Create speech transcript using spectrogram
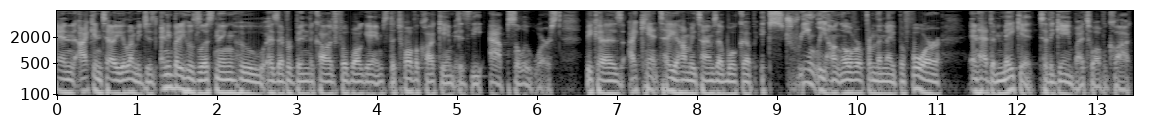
And I can tell you, let me just anybody who's listening who has ever been to college football games, the 12 o'clock game is the absolute worst because I can't tell you how many times I woke up extremely hungover from the night before and had to make it to the game by 12 o'clock.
